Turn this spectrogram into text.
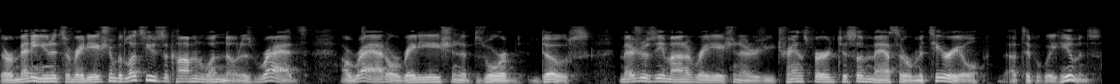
There are many units of radiation, but let's use the common one known as RADS. A RAD, or radiation absorbed dose, measures the amount of radiation energy transferred to some mass or material, uh, typically humans.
